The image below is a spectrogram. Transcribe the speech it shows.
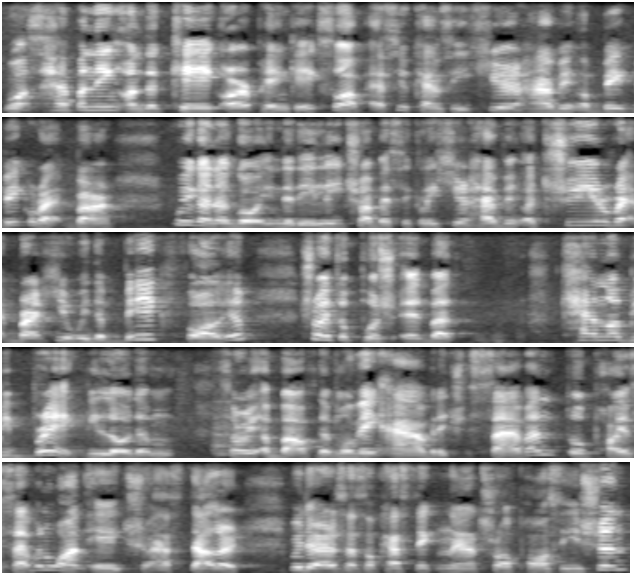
What's happening on the cake or PancakeSwap? As you can see here having a big big red bar we're gonna go in the daily chart basically here having a three red bar here with a big volume. Try to push it but cannot be break below the sorry above the moving average 7 2.718 US dollar. With a stochastic natural position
